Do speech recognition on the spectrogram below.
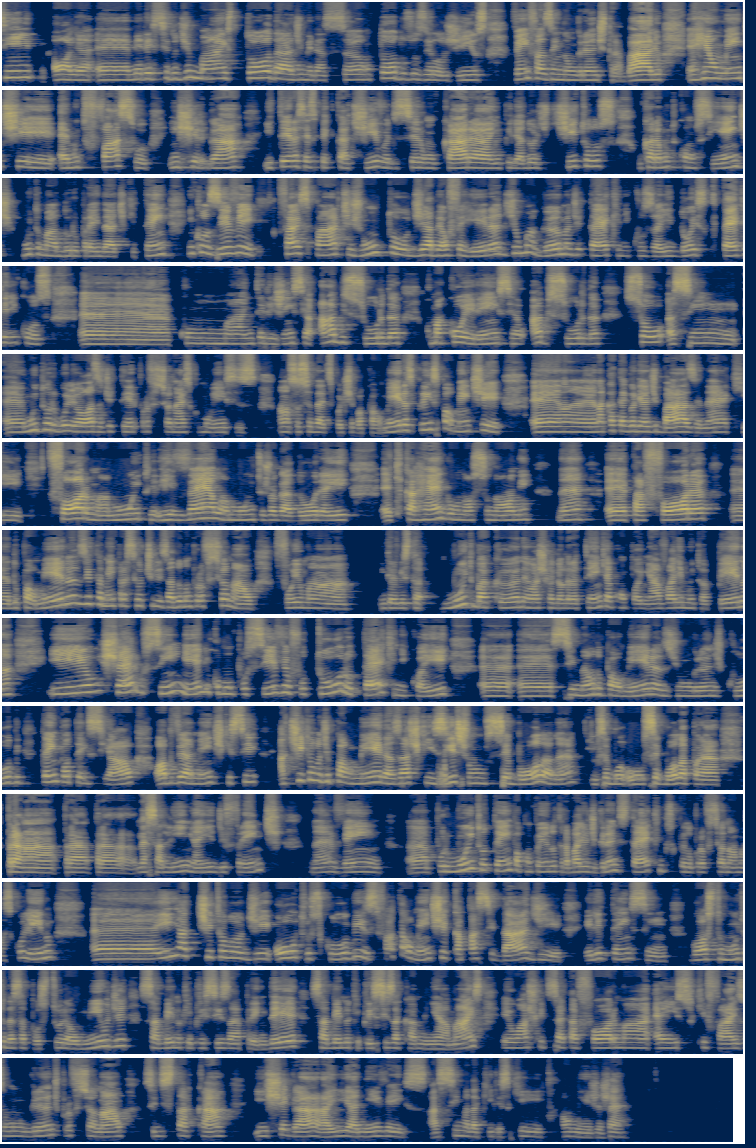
mereci, olha, é merecido demais toda a admiração, todos os elogios, vem fazendo um grande trabalho. É realmente é muito fácil enxergar e ter essa expectativa de ser um cara empilhador de títulos, um cara muito consciente, muito maduro para a idade que tem. Inclusive, faz parte, junto de Abel Ferreira, de uma gama de técnicos aí, dois técnicos é, com uma inteligência absurda, com uma coerência absurda. Sou, assim, é, muito orgulhosa de ter profissionais como esses na nossa Sociedade Esportiva Palmeiras, principalmente é, na, na categoria de base, né, que forma muito, revela muito jogador aí, é, que carrega o nosso nome, né, é, para fora é, do Palmeiras e também para ser utilizado no profissional. Foi uma entrevista muito bacana, eu acho que a galera tem que acompanhar, vale muito a pena, e eu enxergo sim ele como um possível futuro técnico aí, é, é, se não do Palmeiras, de um grande clube, tem potencial, obviamente que se a título de Palmeiras, acho que existe um cebola, né, um cebola, um cebola para nessa linha aí de frente, né, vem uh, por muito tempo acompanhando o trabalho de grandes técnicos pelo profissional masculino, uh, e a título de outros clubes, fatalmente capacidade ele tem sim. Gosto muito dessa postura humilde, sabendo que precisa aprender, sabendo que precisa caminhar mais. Eu acho que, de certa forma, é isso que faz um grande profissional se destacar e chegar aí a níveis acima daqueles que almeja, já.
